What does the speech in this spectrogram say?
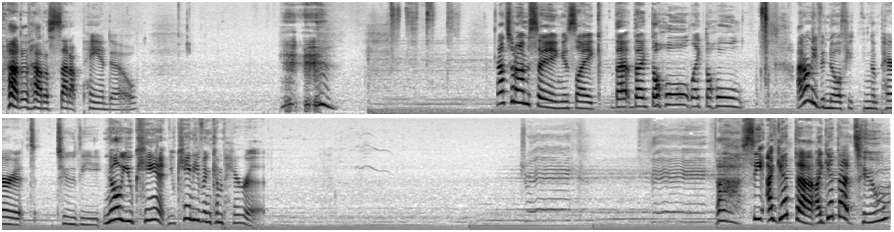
out how to, how to set up Pando. that's what I'm saying is like that like the whole like the whole I don't even know if you can compare it to the No, you can't. You can't even compare it. Ah, see, I get that. I get that too.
